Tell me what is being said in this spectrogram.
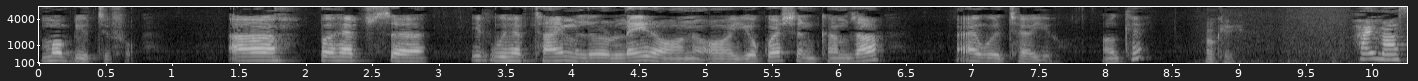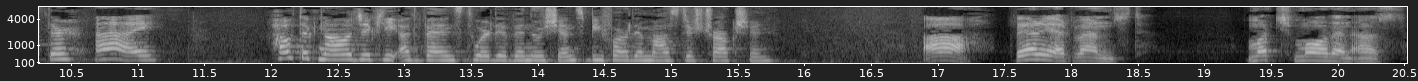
more beautiful. Uh, perhaps uh, if we have time a little later on or your question comes up, I will tell you. Okay? Okay. Hi, Master. Hi. How technologically advanced were the Venusians before the mass destruction? Ah, very advanced, much more than us.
